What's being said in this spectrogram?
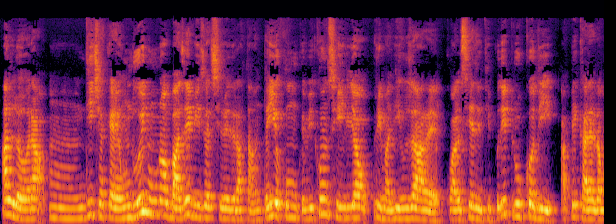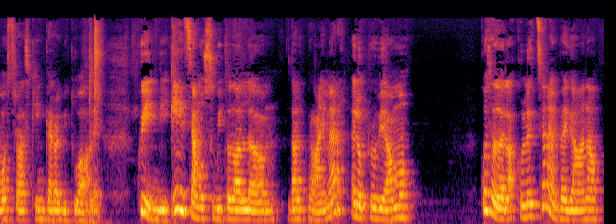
Allora, mh, mm, dice che è un 2 in 1 base viso e siero idratante. Io comunque vi consiglio, prima di usare qualsiasi tipo di trucco, di applicare la vostra skincare abituale quindi iniziamo subito dal, dal primer e lo proviamo. Questo è della collezione vegana.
